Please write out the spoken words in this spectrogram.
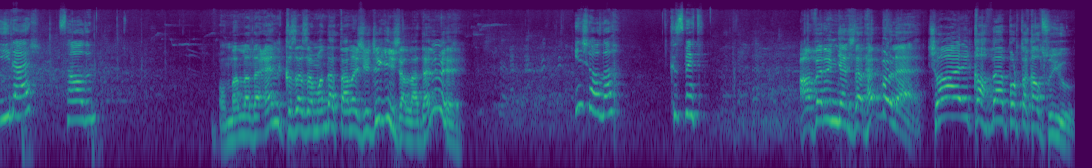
İyiler. Sağ olun. Onlarla da en kısa zamanda tanışacak inşallah değil mi? İnşallah. Kısmet. Aferin gençler hep böyle. Çay, kahve, portakal suyu.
